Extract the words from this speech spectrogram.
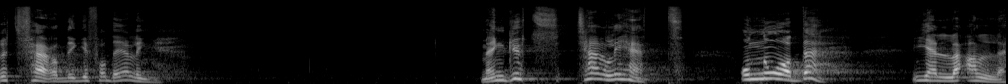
rettferdig fordeling. Men Guds kjærlighet og nåde gjelder alle.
